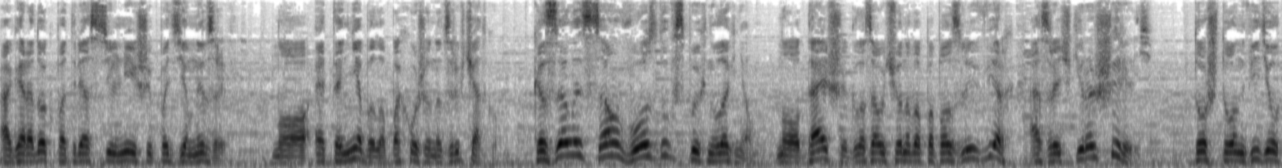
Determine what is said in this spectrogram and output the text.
а городок потряс сильнейший подземный взрыв. Но это не было похоже на взрывчатку. Казалось, сам воздух вспыхнул огнем. Но дальше глаза ученого поползли вверх, а зрачки расширились. То, что он видел,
